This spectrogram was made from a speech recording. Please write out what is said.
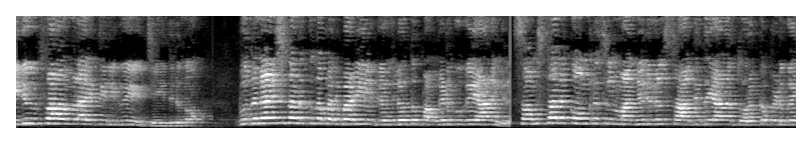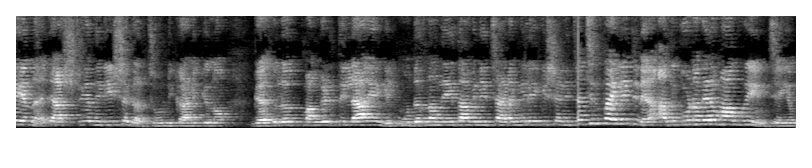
ഇരുവിഭാഗങ്ങളായി തിരികുകയും ചെയ്തിരുന്നു. ബുധനാഴ്ച നടക്കുന്ന പരിപാടിയിൽ ഗെഹ്ലോത്ത് പങ്കെടുക്കുകയാണെങ്കിൽ സംസ്ഥാന കോൺഗ്രസിൽ മഞ്ഞുരുകൾ സാധ്യതയാണ് തുറക്കപ്പെടുകയെന്ന് രാഷ്ട്രീയ നിരീക്ഷകർ ചൂണ്ടിക്കാണിക്കുന്നു. ഗെഹ്ലോത്ത് പങ്കെടുത്തില്ല എങ്കിൽ മുതിർന്ന നേതാവിനെ ചടങ്ങിലേക്ക് ക്ഷണിച്ച സച്ചിൻ പൈലറ്റിന് അത് ഗുണകരമാകുകയും ചെയ്യും.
